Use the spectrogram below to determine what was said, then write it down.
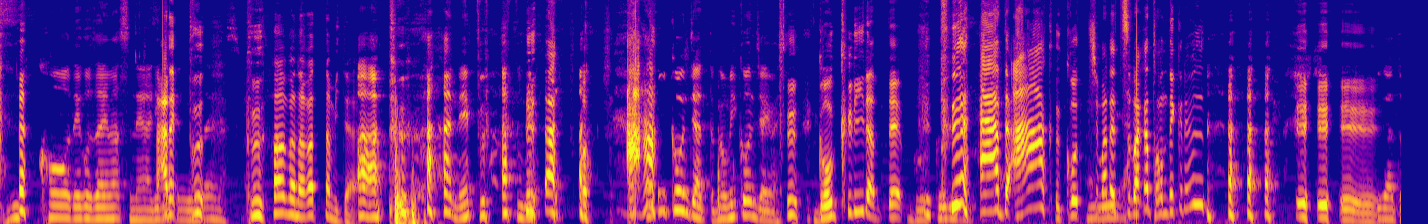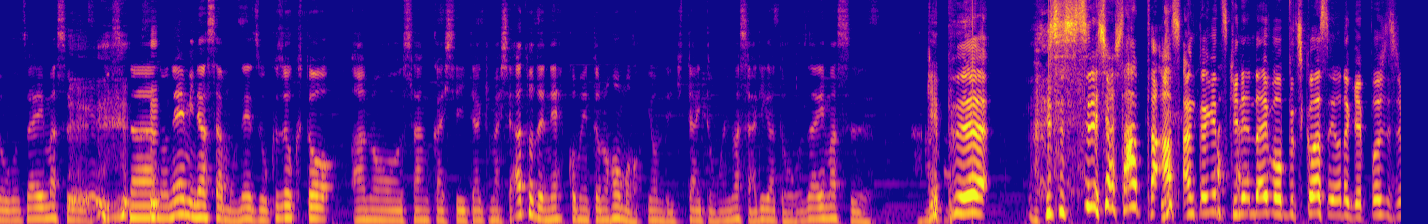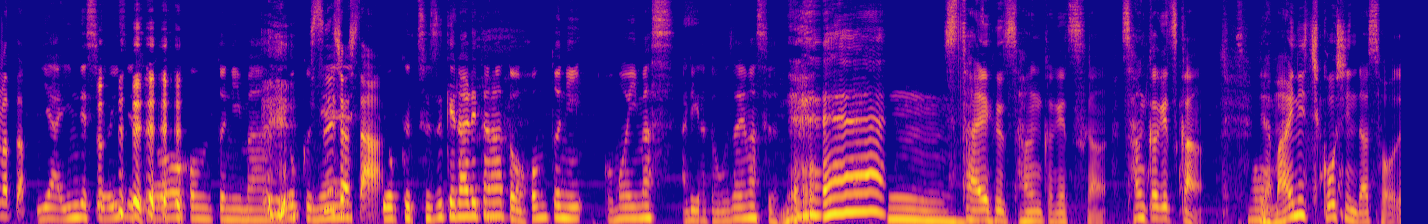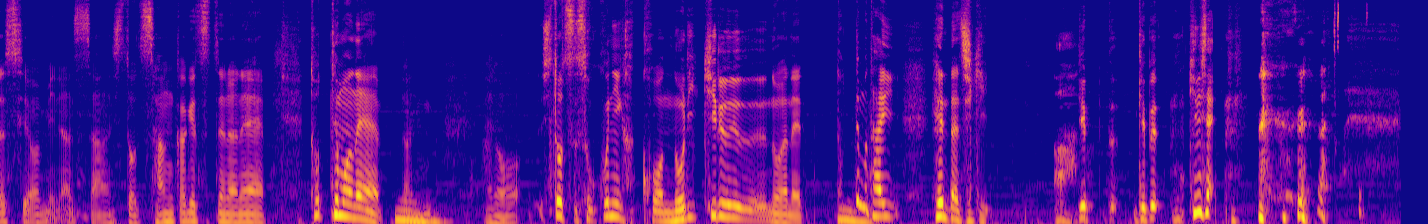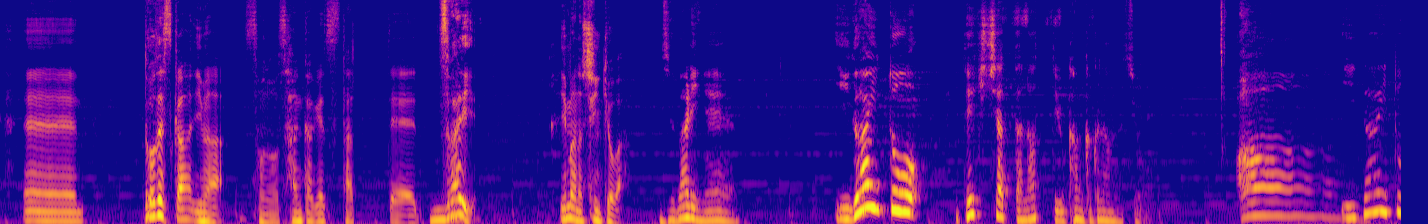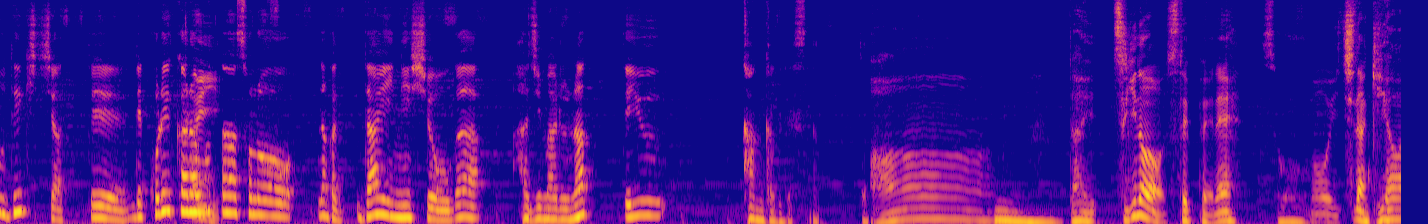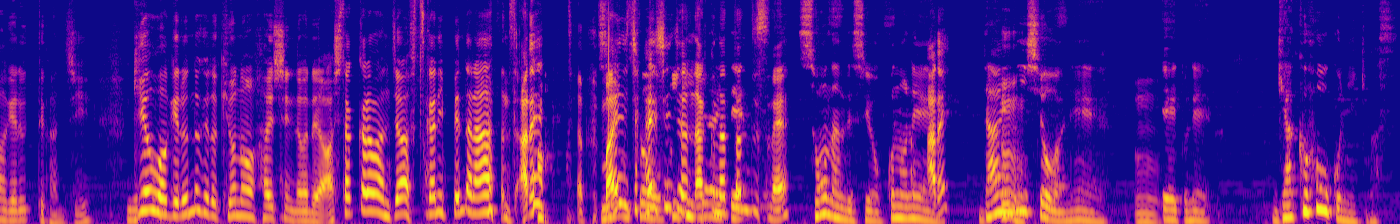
ー最高でございますね。ありがとうございます。プーハーがなかったみたい。あ、プハーね、プハーね。あ飲み込んじゃった、飲み込んじゃいました。プ、ごくりだって。ごくりプーハーって、あーこっちまで唾が飛んでくる。ありがとうございます。リスナーのね、皆さんもね、続々と、あの、参加していただきまして、後でね、コメントの方も読んでいきたいと思います。ありがとうございます。ゲップー 失礼しましたあ、3ヶ月記念ライブをぶち壊すようなゲップをしてしまった。いや、いいんですよ、いいんですよ。本当に、まあ、よく失ね礼しました、よく続けられたなと、本当に思います。ありがとうございます。ねえ。うん。スタイフ3ヶ月間、3ヶ月間。いや、毎日更新だそうですよ、皆さん。一つ3ヶ月っていうのはね、とってもね、うんあのあの、一つそこにこう乗り切るのがね、とっても大変な時期。あ。ゲップ、ゲップ、気にしない。えー、どうですか？今、その3ヶ月経って、ズバリ、今の心境は。ズバリね、意外とできちゃったなっていう感覚なんですよ。あ意外とできちゃって、で、これからまたその、なんか第2章が始まるなっていう感覚です。あー。うん。第次のステップへね。そう。もう一段ギアを上げるって感じ？ギアを上げるんだけど今日の配信の中で明日からはじゃあ2日に一遍だなあれ？あ 毎日配信じゃなくなったんですね。そうなんですよ。このね、あれ？第2章はね、うん、えっ、とね、逆方向に行きます。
